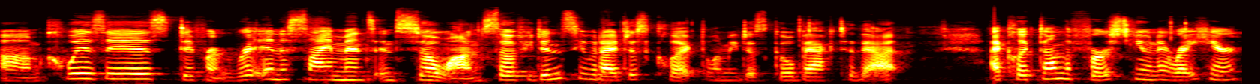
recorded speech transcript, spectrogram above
um, quizzes, different written assignments, and so on. So if you didn't see what I just clicked, let me just go back to that. I clicked on the first unit right here.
